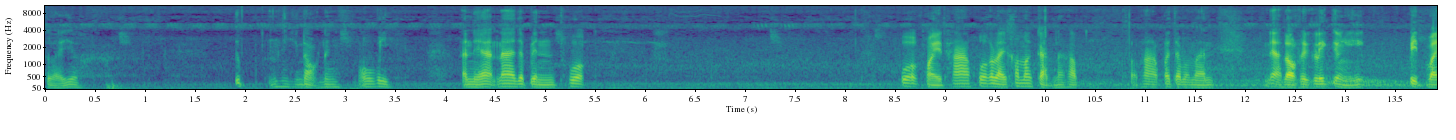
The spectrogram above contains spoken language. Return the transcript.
สวย ๆ อยู่อึ๊บนี่อีกดอกหนึ่งโอ้ยอันเนี้ยน่าจะเป็นพวก พวกหอยท่าพวกอะไรเข้ามากัดนะครับ สภาพก็จะประมาณเนี่ยดอกเล็กๆอย่างนี้ ปิดไว้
